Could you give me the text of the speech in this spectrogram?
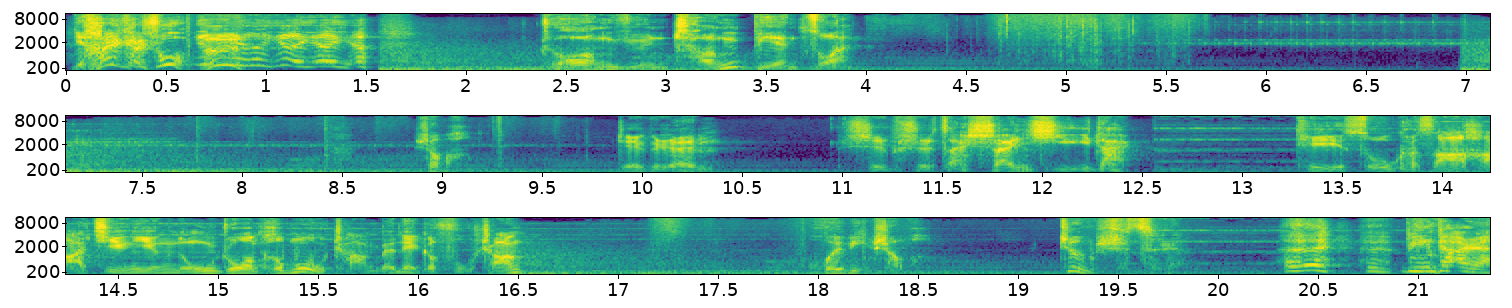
你还敢说？呀呀呀呀！庄允成编纂。少保，这个人是不是在山西一带替苏克萨哈经营农庄和牧场的那个富商？回禀少保，正是此人。哎，禀大人，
